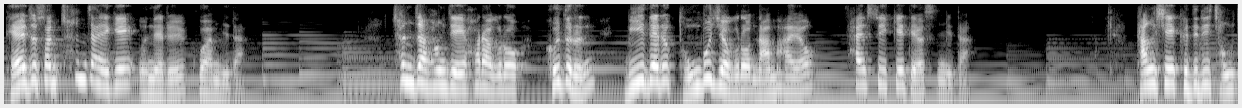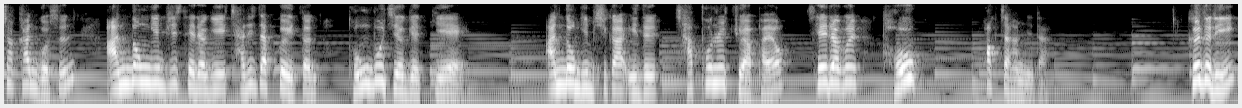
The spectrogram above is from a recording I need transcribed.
대조선 천자에게 은혜를 구합니다. 천자 황제의 허락으로 그들은 미대륙 동부 지역으로 남하여 살 수 있게 되었습니다. 당시에 그들이 정착한 곳은 안동 김씨 세력이 자리 잡고 있던 동부 지역이었기에 안동 김씨가 이들 자폰을 규합하여 세력을 더욱 확장합니다. 그들이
